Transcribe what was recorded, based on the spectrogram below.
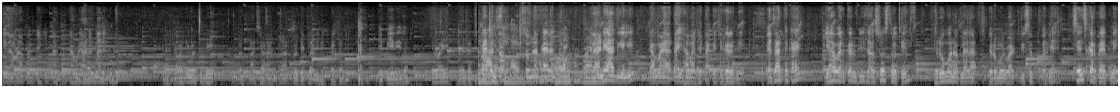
पिलावळ आपण पेटीत टाकतो त्यामुळे आनंदाने कुठे जेव्हा जेव्हा तुम्ही मधमाशांच्या प्रोजेक्टला व्हिजिट करता एपीएरीला तेव्हा एक काय म्हणतो? सोमनाथ काय म्हणतो? राणी आत गेली त्यामुळे आता ह्या माझ्या टाकायची गरज नाही. याचा अर्थ काय? ह्या वर्कर बीज अस्वस्थ होतील फेरोमोन आपल्याला फेरोमोन वाट दिसत म्हणजे सेन्स करता येत नाही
